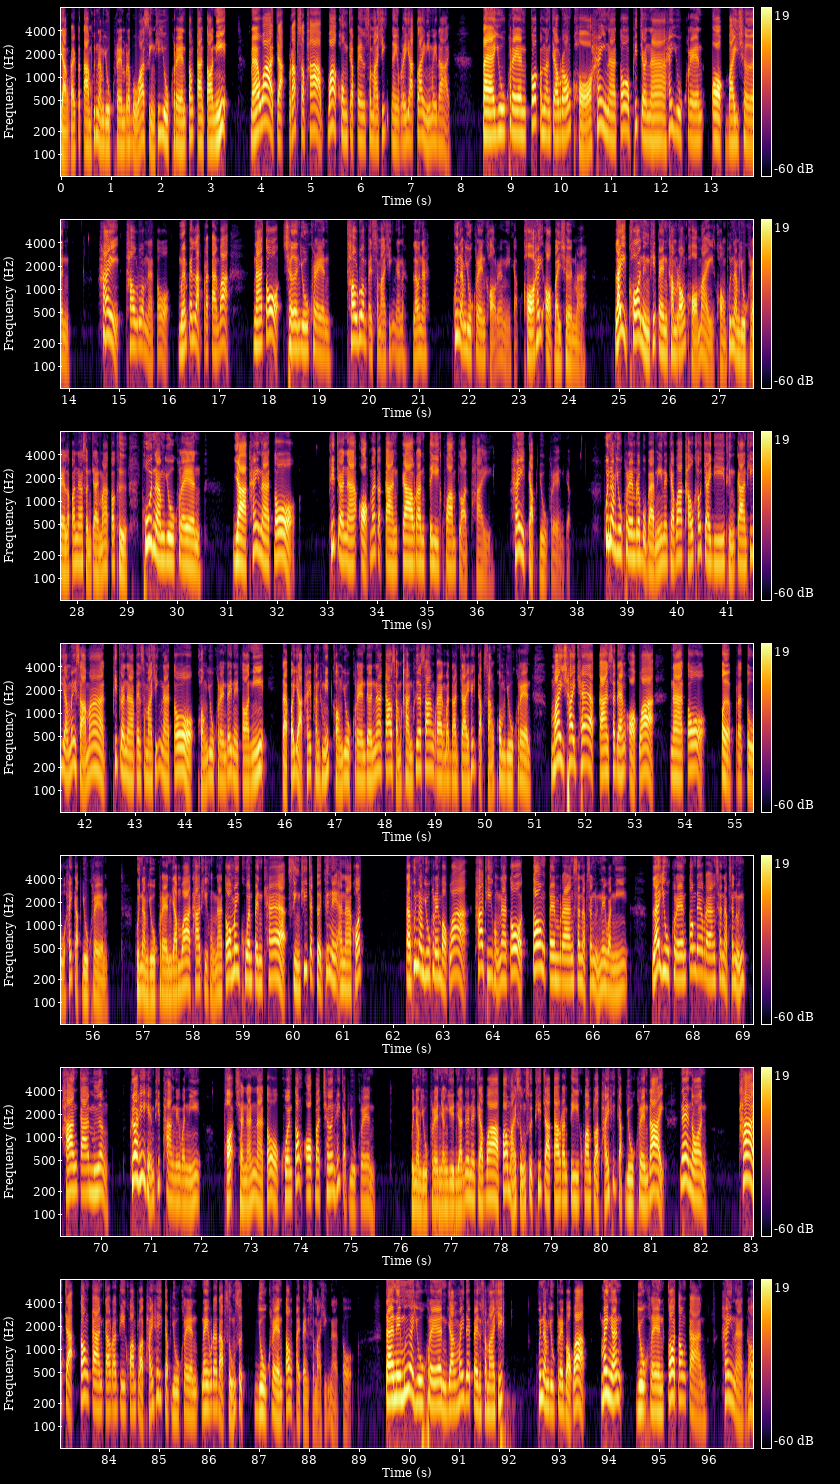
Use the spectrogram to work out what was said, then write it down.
อย่างไรก็ตามผู้นำยูเครนระบุว่าสิ่งที่ยูเครนต้องการตอนนี้ แม้ว่าจะรับสภาพว่าคงจะเป็นสมาชิกในระยะใกล้นี้ไม่ได้ แต่ยูเครนก็กำลังจะร้องขอให้นาโตพิจารณาให้ยูเครนออกใบเชิญ ให้เข้าร่วมนาโตเหมือนเป็นหลักประกันว่านาโตเชิญยูเครนเข้าร่วมเป็นสมาชิกนั้นนะแล้วนะผู้นำยูเครนขอเรื่องนี้ครับ ขอให้ออกใบเชิญมา และอีกข้อหนึ่งที่เป็นคำร้องขอใหม่ของผู้นำยูเครนแล้วก็น่าสนใจมากก็คือ ผู้นำยูเครนอยากให้นาโตพิจารณาออกมาตรการการันตีความปลอดภัยให้กับยูเครนครับผู้นำยูเครนระบุแบบนี้นะครับว่าเขาเข้าใจดีถึงการที่ยังไม่สามารถพิจารณาเป็นสมาชิกนาโตของยูเครนได้ในตอนนี้ แต่ก็อยากให้พันธมิตรของยูเครนเดินหน้าก้าวสำคัญ เพื่อสร้างแรงบันดาลใจให้กับสังคมยูเครน ไม่ใช่แค่การแสดงออกว่านาโต เปิดประตูให้กับยูเครน ผู้นำยูเครนย้ำว่าท่าทีของนาโตไม่ควรเป็นแค่สิ่งที่จะเกิดขึ้นในอนาคต แต่ผู้นำยูเครนบอกว่าท่าทีของนาโตต้องเป็นแรงสนับสนุนในวันนี้ และยูเครนต้องได้แรงสนับสนุนทางการเมือง เพื่อให้เห็นทิศทางในวันนี้ เพราะฉะนั้นนาโตควรต้องออกมาเชิญให้กับยูเครนผู้นำยูเครนยังยืนยันด้วยนะครับว่าเป้าหมายสูงสุดที่จะการันตีความปลอดภัยให้กับยูเครนได้ แน่นอน ถ้าจะต้องการการันตีความปลอดภัยให้กับยูเครน ในระดับสูงสุดยูเครนต้องไปเป็นสมาชิกนาโต แต่ในเมื่อยูเครนยังไม่ได้เป็นสมาชิก ผู้นำยูเครนบอกว่า ไม่งั้นยูเครนก็ต้องการให้นาโต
